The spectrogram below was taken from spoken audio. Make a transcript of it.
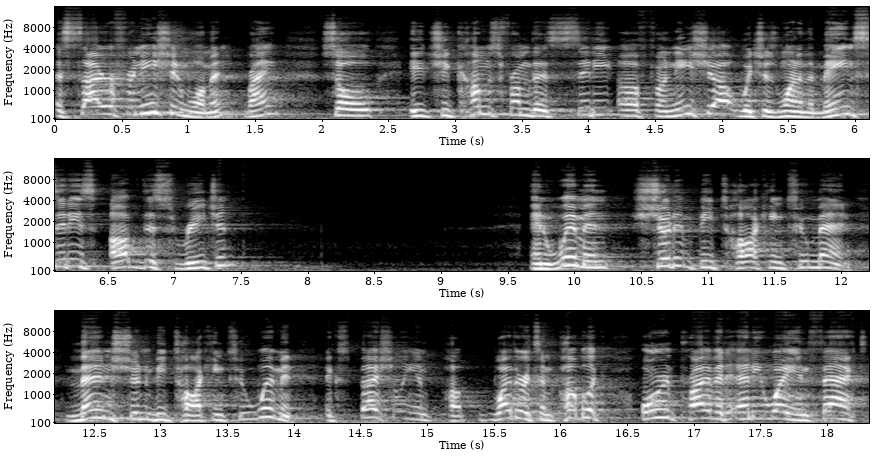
A Syrophoenician woman, right? So it, she comes from the city of Phoenicia, which is one of the main cities of this region. And women shouldn't be talking to men. Men shouldn't be talking to women, especially in pub- whether it's in public or in private anyway. In fact,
